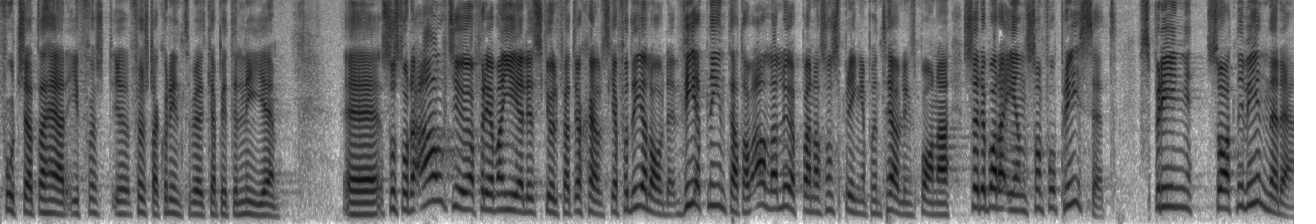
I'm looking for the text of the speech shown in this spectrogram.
fortsätta här i första Korinthierbrevet kapitel 9. Eh, så står det, allt gör jag för evangeliets skull för att jag själv ska få del av det. Vet ni inte att av alla löparna som springer på en tävlingsbana så är det bara en som får priset? Spring så att ni vinner det.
